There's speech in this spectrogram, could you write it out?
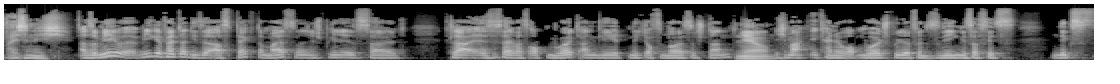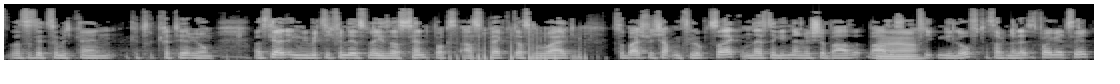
weiß ich nicht. Also mir, mir gefällt da dieser Aspekt am meisten an dem Spiel ist halt, klar, es ist halt was Open World angeht, nicht auf dem neuesten Stand. Ja. Ich mag eh keine Open World Spiele, deswegen ist das jetzt nix, das ist jetzt für mich kein Kriterium. Was ich halt irgendwie witzig finde, ist nur dieser Sandbox-Aspekt, dass du halt, zum Beispiel, ich habe ein Flugzeug und da ist eine gegnerische Basis, Basis Ja. und fliegt in die Luft, das habe ich in der letzten Folge erzählt.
